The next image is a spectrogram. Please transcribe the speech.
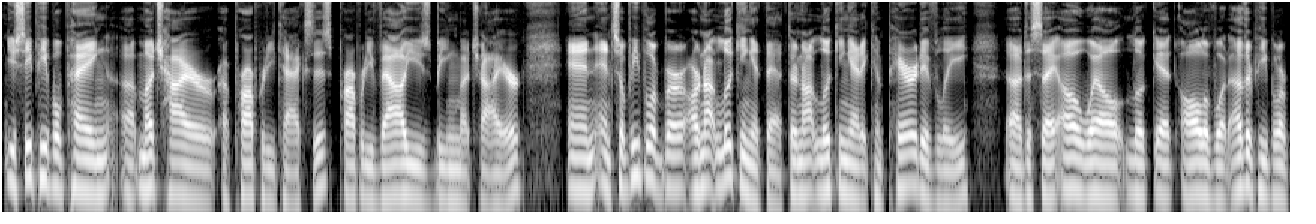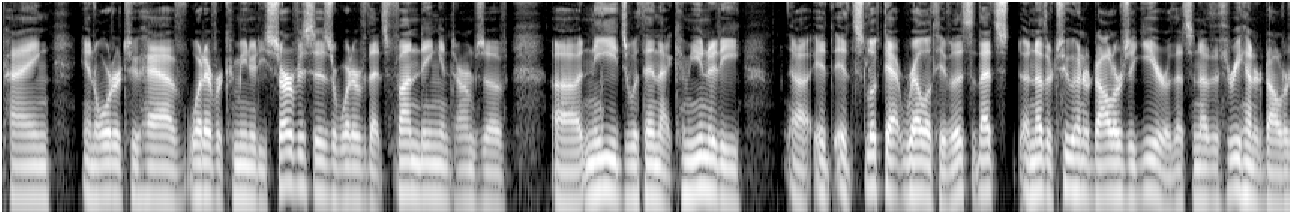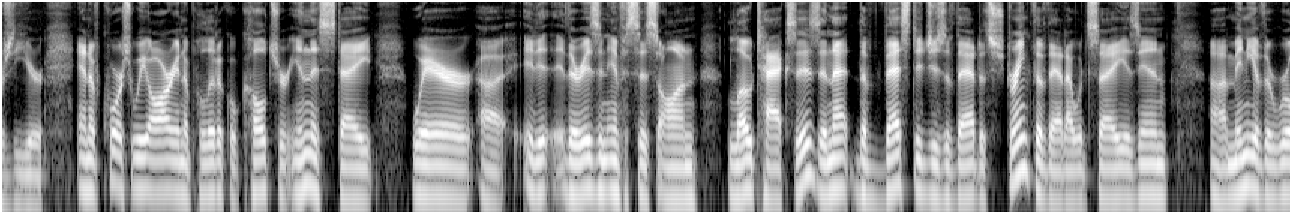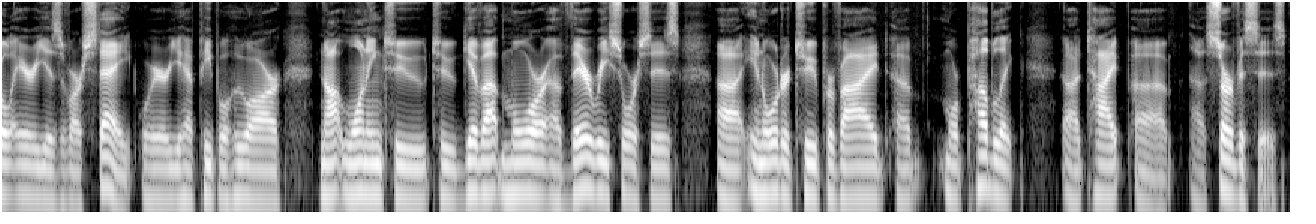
you see people paying uh, much higher uh, property taxes, property values being much higher, and and so people are are not looking at that. They're not looking at it comparatively uh, to say, oh well, look at all of what other people are paying in order to have whatever community services or whatever that's funding in terms of uh, needs within that community uh, it, it's looked at relative. That's, that's another $200 a year. That's another $300 a year. And of course, we are in a political culture in this state where uh, it, it, there is an emphasis on low taxes, and that the vestiges of that, the strength of that, I would say, is in uh, many of the rural areas of our state, where you have people who are not wanting to to give up more of their resources uh, in order to provide uh, more public uh, type uh, uh, services.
